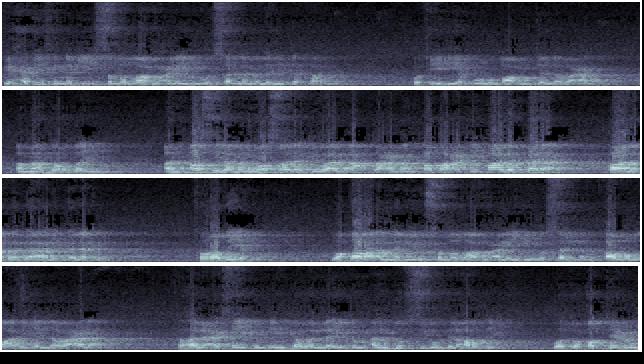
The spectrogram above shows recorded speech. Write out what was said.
في حديث النبي صلى الله عليه وسلم الذي ذكرنا. وفيه يقول الله جل وعلا أما ترضين أن أصل من وصلك وأن أقطع من قطعك؟ قالت بلى قال فذلك لك فرضيت وقرأ النبي صلى الله عليه وسلم قول الله جل وعلا فهل عسيتم إن توليتم أن تفسدوا في الأرض وتقطعوا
